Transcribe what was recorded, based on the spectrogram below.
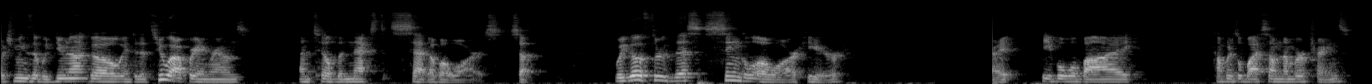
which means that we do not go into the two operating rounds until the next set of ORs. So we go through this single OR here, right? People will buy, companies will buy some number of trains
